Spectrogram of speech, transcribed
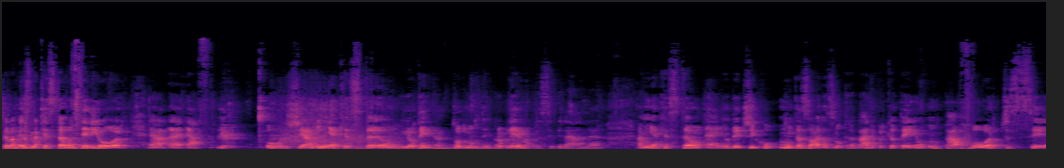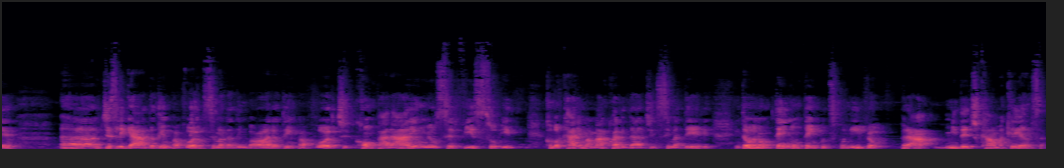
Pela mesma questão anterior. É a, é, é a, hoje, a minha questão, e eu tenho, todo mundo tem problema para se virar, né? A minha questão é, eu dedico muitas horas no trabalho porque eu tenho um pavor de ser uh, desligada, eu tenho pavor de ser mandada embora, eu tenho pavor de compararem o meu serviço e colocarem uma má qualidade em cima dele. Então eu não tenho um tempo disponível para me dedicar a uma criança.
